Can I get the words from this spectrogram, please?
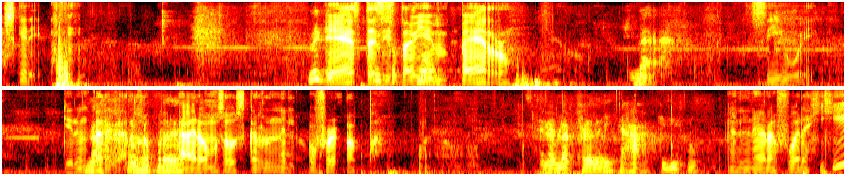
Es que Nicky, este sí está bien perro. Nah. Sí, güey. Quiero No, encargarlo. vamos a ver, vamos a buscarlo en el offer up. En el Black Friday. Ajá, aquí dijo. El negro afuera. jiji.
